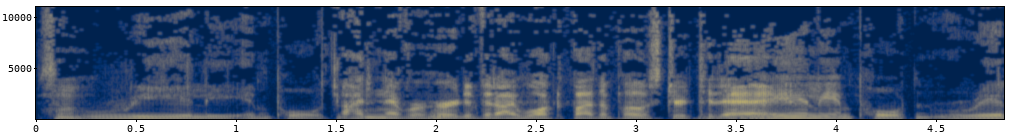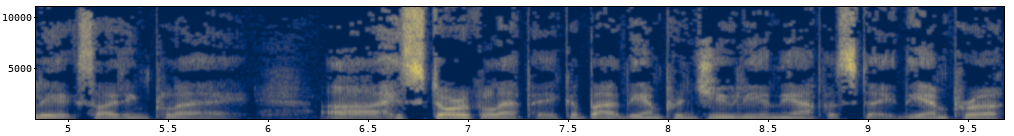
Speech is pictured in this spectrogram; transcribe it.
It's really important. I'd never heard of it. I walked by the poster today. Really important, really exciting play, uh, historical epic about the Emperor Julian the Apostate, the emperor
